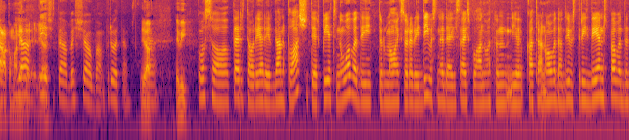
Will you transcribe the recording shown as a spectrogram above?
jā, nākamā jā, nedēļa. Jā. Tieši tā, bez šaubām, protams. Jā. Evī, Pluso teritorija arī ir gana plaša. Tie ir pieci novadi. Tur, man liekas, var arī divas nedēļas aizplānot. Un, ja katrā novadā divas, trīs dienas pavada,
